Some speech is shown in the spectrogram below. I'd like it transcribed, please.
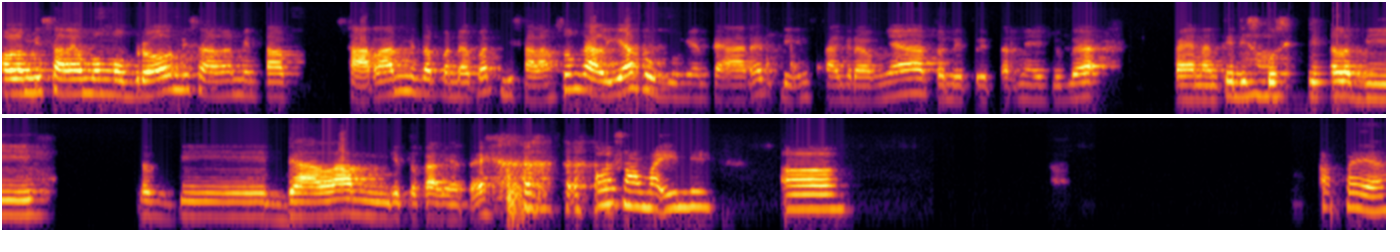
kalau misalnya mau ngobrol, misalnya minta saran, minta pendapat, bisa langsung kali ya hubungin Teh Aret di Instagramnya atau di Twitternya juga, supaya nanti diskusinya lebih lebih dalam gitu kali ya teh. oh sama ini uh, apa ya?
